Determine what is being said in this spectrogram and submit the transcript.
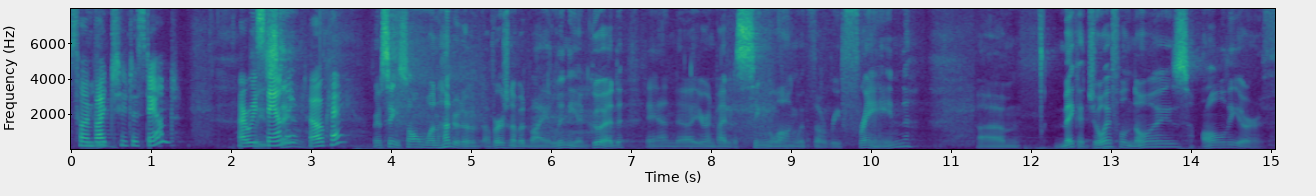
So I invite you to stand. Are we Please standing? stand. Okay. We're going to sing Psalm 100, a, a version of it by Linnea Good, and uh, you're invited to sing along with the refrain um, Make a joyful noise, all the earth.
